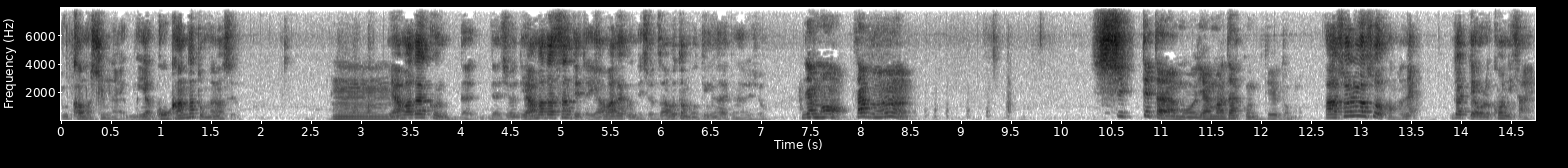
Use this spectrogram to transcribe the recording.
な。かもしれない。いや五感だと思いますよ、うーん。山田君だでしょ。山田さんって言ったら山田君でしょ。座布団持ってきなさいってなるでしょ。でも多分知ってたらもう山田君って言うと思う。あそれはそうかもね。だって俺コニーさんや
